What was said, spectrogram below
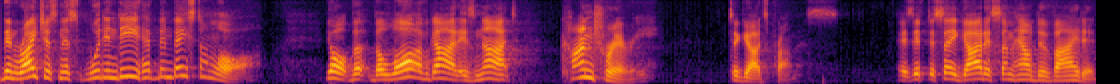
then righteousness would indeed have been based on law. Y'all, the, the law of God is not contrary to God's promise. As if to say God is somehow divided,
